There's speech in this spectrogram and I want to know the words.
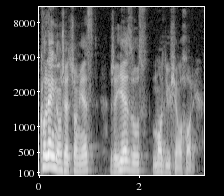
Kolejną rzeczą jest, że Jezus modlił się o chorych.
